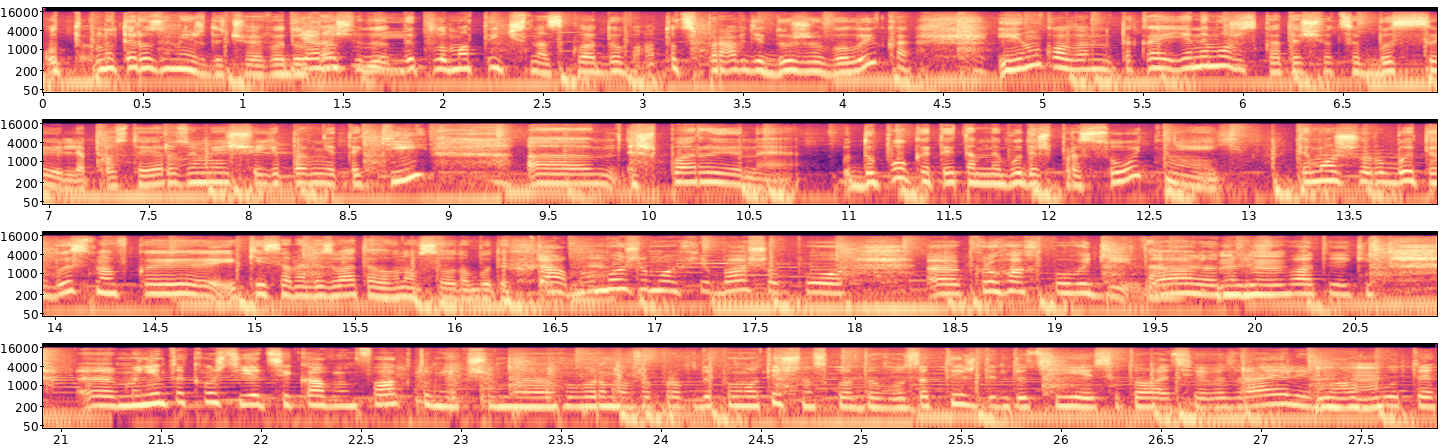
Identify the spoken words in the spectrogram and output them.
От ну ти розумієш, до чого я веду? Я Та, що дипломатична складова тут справді дуже велика. І інколи ну така, я не можу сказати, що це безсилля. Просто я розумію, що є певні такі е, шпарини. Допоки ти там не будеш присутній, ти можеш робити висновки, якісь аналізувати, але воно все одно буде хибне. Так, ми можемо хіба що по е, кругах по воді да, аналізувати якісь. Е, мені також є цікавим фактом, якщо ми говоримо вже про дипломатичну складову, за тиждень до цієї ситуації в Ізраїлі мав бути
